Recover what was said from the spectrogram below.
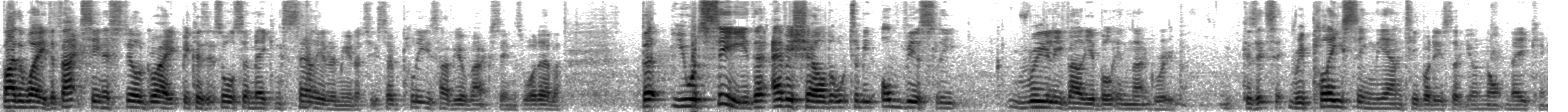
by the way, the vaccine is still great because it's also making cellular immunity. So please have your vaccines, whatever. But you would see that Evusheld ought to be obviously really valuable in that group because it's replacing the antibodies that you're not making.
